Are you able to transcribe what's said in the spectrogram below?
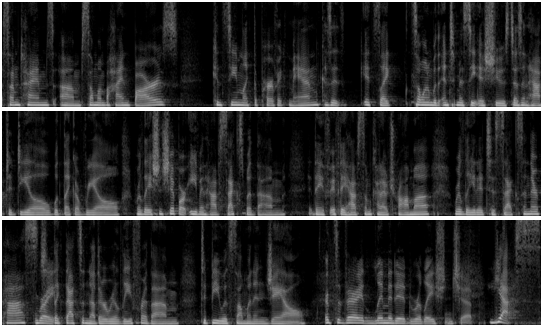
sometimes um, someone behind bars can seem like the perfect man because it, it's like someone with intimacy issues doesn't have to deal with like a real relationship or even have sex with them if they, if they have some kind of trauma related to sex in their past. Right. Like that's another relief for them to be with someone in jail. It's a very limited relationship. Yes.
